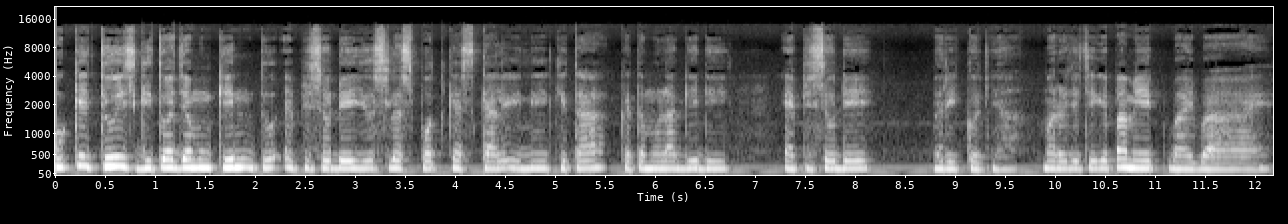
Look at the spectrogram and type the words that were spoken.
Oke cuy, segitu aja mungkin untuk episode Useless Podcast kali ini. Kita ketemu lagi di episode berikutnya. Maroja Cige pamit, bye-bye.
